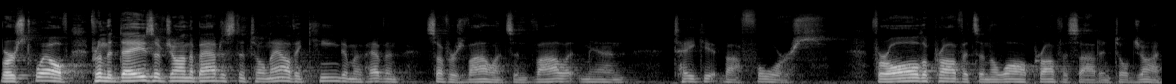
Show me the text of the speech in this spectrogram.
Verse 12 From the days of John the Baptist until now, the kingdom of heaven suffers violence, and violent men take it by force. For all the prophets and the law prophesied until John.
